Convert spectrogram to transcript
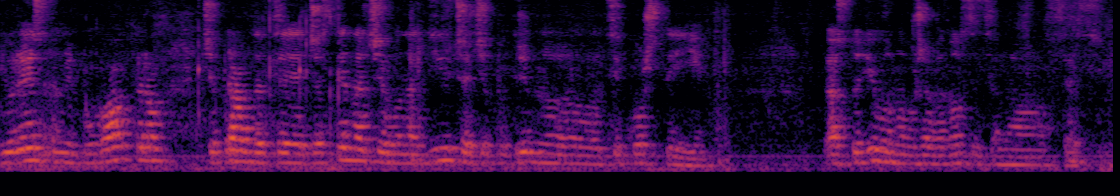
юристом і бухгалтером, чи правда це є частина, чи вона діюча, чи потрібно ці кошти їм. А тоді воно вже виноситься на сесію.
